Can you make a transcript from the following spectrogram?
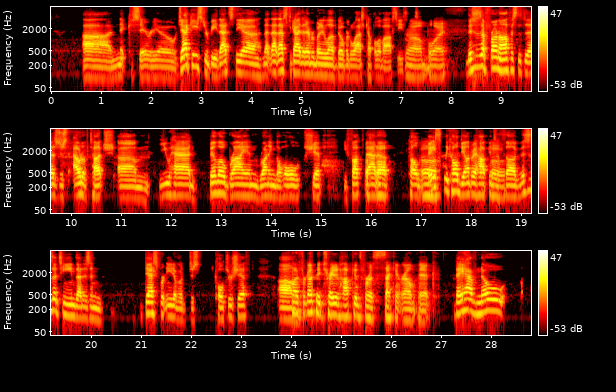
Uh, Nick Caserio, Jack Easterby. That's the uh, that, that that's the guy that everybody loved over the last couple of off seasons. Oh boy. This is a front office that's just out of touch. Um, you had Bill O'Brien running the whole ship. He fucked that Oh. up. Called Oh. basically called DeAndre Hopkins a Oh. thug. This is a team that is in desperate need of a just culture shift. Um, Oh, I forgot they traded Hopkins for a second round pick. they have no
